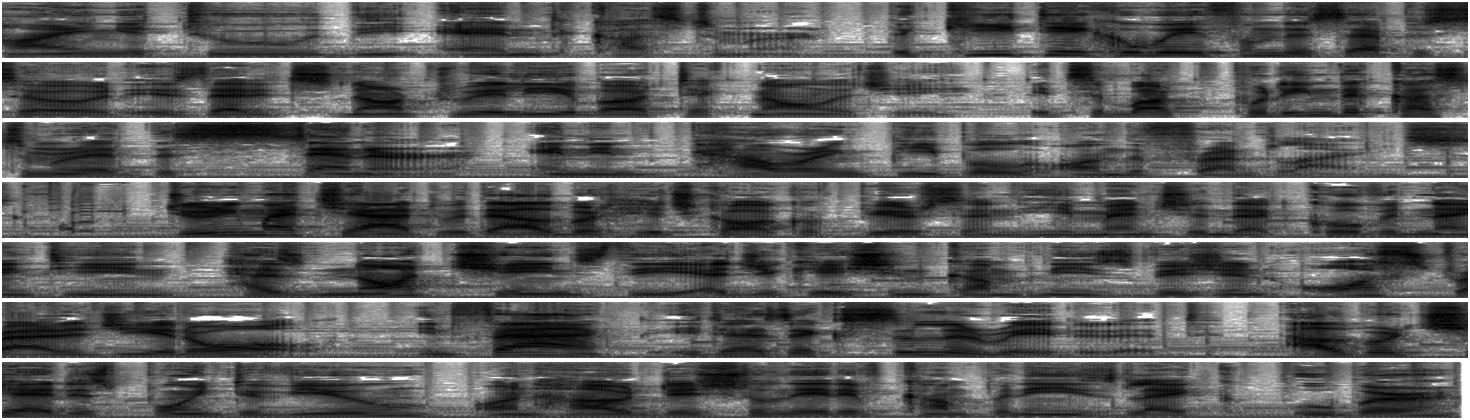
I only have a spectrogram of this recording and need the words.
tying it to the end customer. The key takeaway from this episode is that it's not really about technology. It's about putting the customer at the center and empowering people on the front lines. During my chat with Albert Hitchcock of Pearson, he mentioned that COVID 19 has not changed the education company's vision or strategy at all. In fact, it has accelerated it. Albert shared his point of view on how digital native companies like Uber,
